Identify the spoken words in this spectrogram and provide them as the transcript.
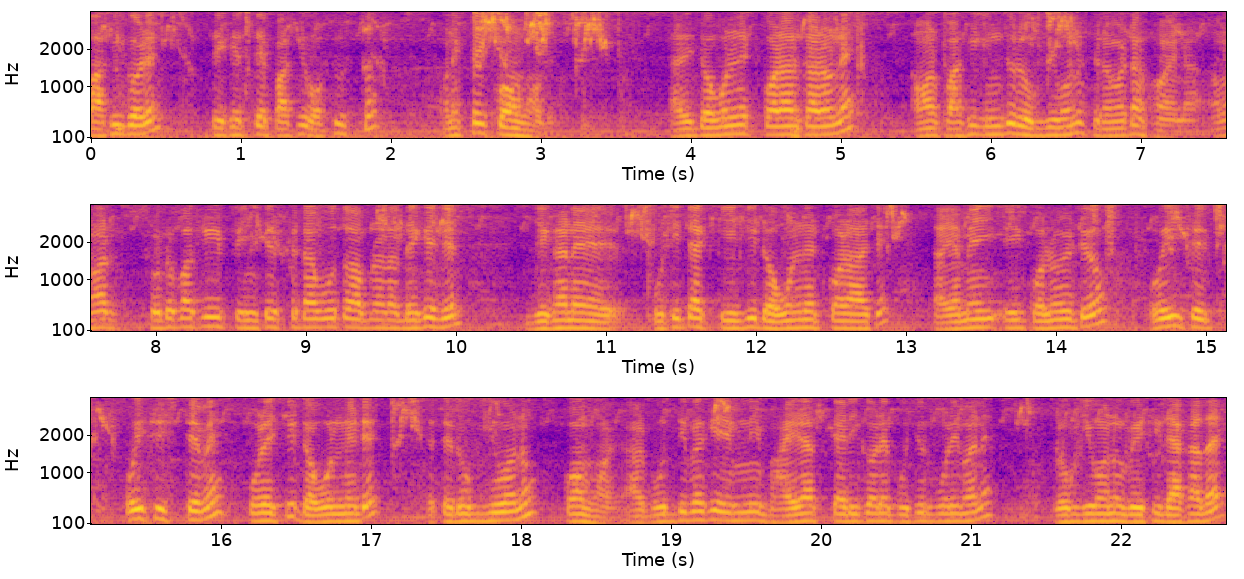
পাখি করেন সেক্ষেত্রে পাখি অসুস্থ অনেকটাই কম হবে। আর এই ডবল নেট করার কারণে আমার পাখি কিন্তু রোগ জীবাণু সেরকম একটা হয় না। আমার ছোটো পাখি পিঞ্চের সেটাও তো আপনারা দেখেছেন যেখানে প্রতিটা কেজি ডবল নেট করা আছে, তাই আমি এই- কলোনিতেও ওই ওই সিস্টেমে করেছি ডবল নেটে যাতে রোগ জীবাণু কম হয়। আর বুদ্ধি পাখি এমনি ভাইরাস ক্যারি করে প্রচুর পরিমাণে, রোগ জীবাণু বেশি দেখা দেয়।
